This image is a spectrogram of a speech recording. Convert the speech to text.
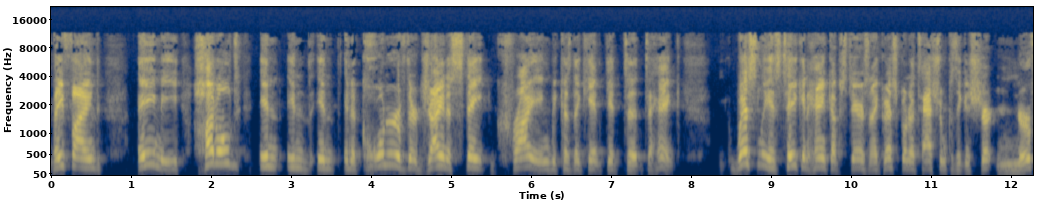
they find Amy huddled in in in in a corner of their giant estate, crying because they can't get to, to Hank. Wesley has taken Hank upstairs, and I guess going to attach him because he can shoot Nerf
